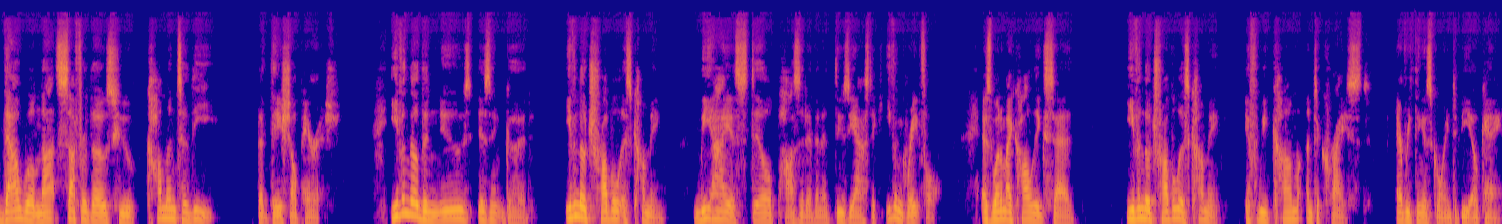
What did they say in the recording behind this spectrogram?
Thou wilt not suffer those who come unto thee that they shall perish. Even though the news isn't good, even though trouble is coming, Lehi is still positive and enthusiastic, even grateful. As one of my colleagues said, even though trouble is coming, if we come unto Christ, everything is going to be okay.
